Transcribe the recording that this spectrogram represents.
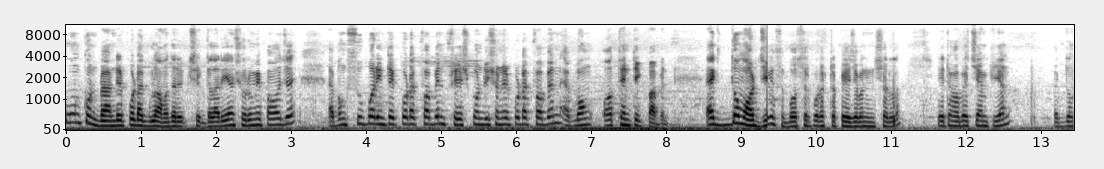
কোন কোন ব্র্যান্ডের প্রোডাক্টগুলো আমাদের গ্যালারিয়ান শোরুমে পাওয়া যায় এবং সুপার ইনটেক প্রোডাক্ট পাবেন ফ্রেশ কন্ডিশনের প্রোডাক্ট পাবেন এবং অথেন্টিক পাবেন। একদম অরিজিনাল আছে? বসের প্রোডাক্টটা পেয়ে যাবেন ইনশাল্লাহ। এটা হবে চ্যাম্পিয়ন একদম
